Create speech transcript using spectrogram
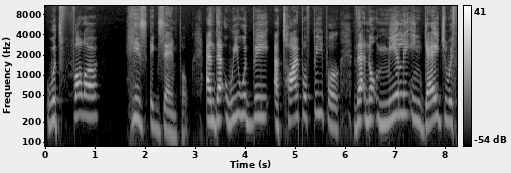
would follow his example and that we would be a type of people that not merely engage with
